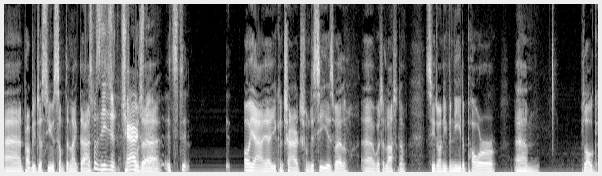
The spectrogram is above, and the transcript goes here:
and probably just use something like that. I that. suppose they need to charge But uh, it's still. Oh yeah, yeah. You can charge from the C as well uh, with a lot of them, so you don't even need a power um, plug.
